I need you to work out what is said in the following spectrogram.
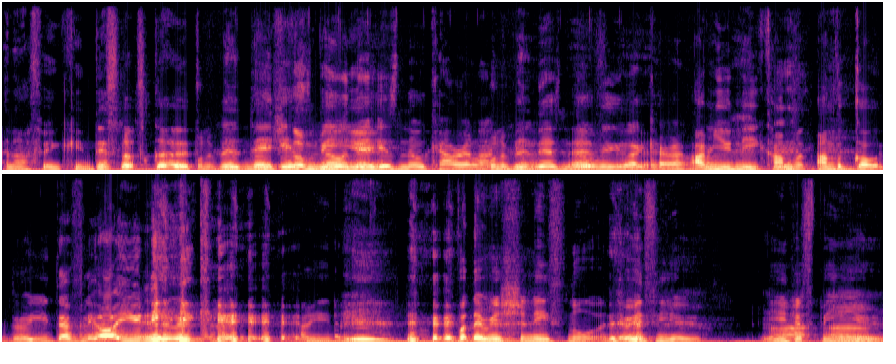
and I'm thinking, this looks good. There, there, is no, there is no Caroline. There's nobody like Caroline. I'm unique. I'm, a, I'm the GOAT. No, you definitely are unique. I'm unique. But there is Shanice Norton. There is you. You just be um, you.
